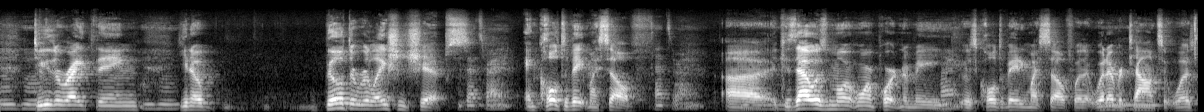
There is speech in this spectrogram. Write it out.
mm-hmm. do the right thing, mm-hmm. you know, build the relationships That's right. and cultivate myself. That's right. Uh, mm-hmm. Because that was more more important to me. Right. Was cultivating myself, whether- whatever talents it was.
